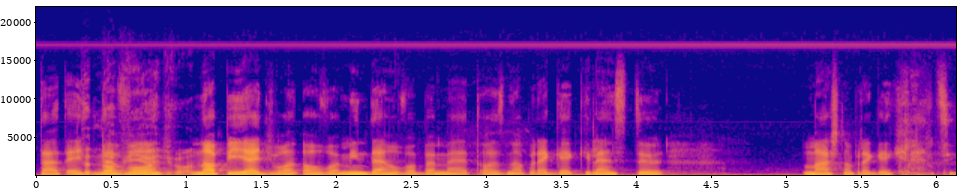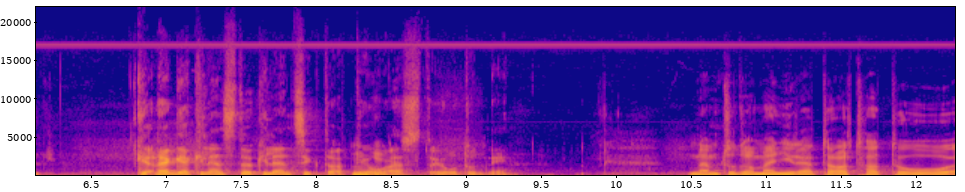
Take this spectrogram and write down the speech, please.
tehát egyben napi van. jegy van. Napi jegy van, ahova mindenhova bemehet aznap reggel 9-től, másnap reggel 9-ig. K- Reggel 9-től 9-ig tart. Jó, Igen. ezt jó tudni. Nem tudom, mennyire tartható.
